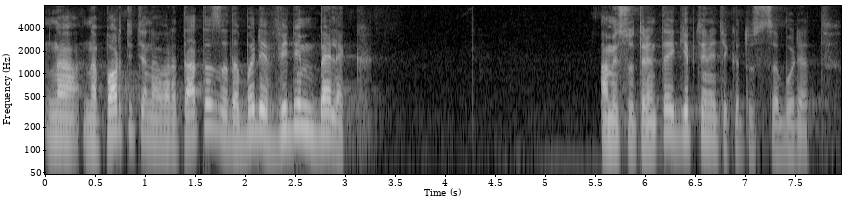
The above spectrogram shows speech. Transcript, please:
на, на портите на вратата, за да бъде видим белек. Ами сутринта египтяните като се събудят,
